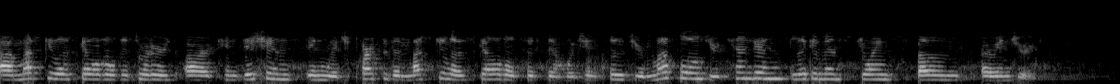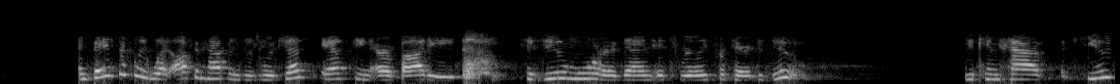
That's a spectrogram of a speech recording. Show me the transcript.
Uh, musculoskeletal disorders are conditions in which parts of the musculoskeletal system, which includes your muscles, your tendons, ligaments, joints, bones, are injured. And basically what often happens is we're just asking our body to do more than it's really prepared to do. You can have acute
